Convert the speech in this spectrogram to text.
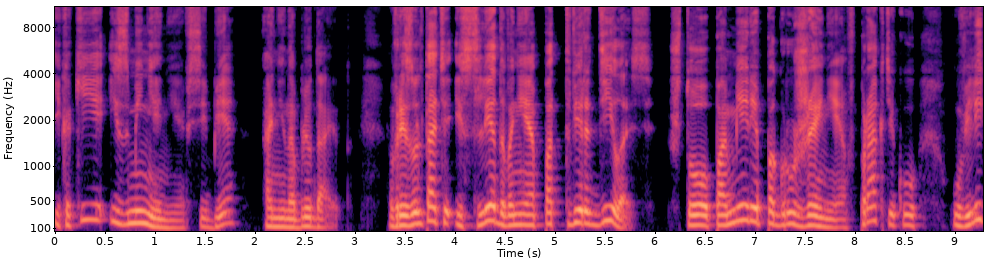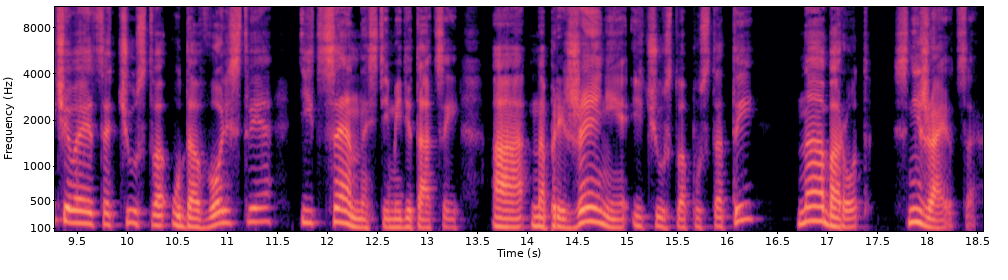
и какие изменения в себе они наблюдают. В результате исследования подтвердилось, что по мере погружения в практику увеличивается чувство удовольствия и ценности медитации, а напряжение и чувство пустоты, наоборот, снижаются.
